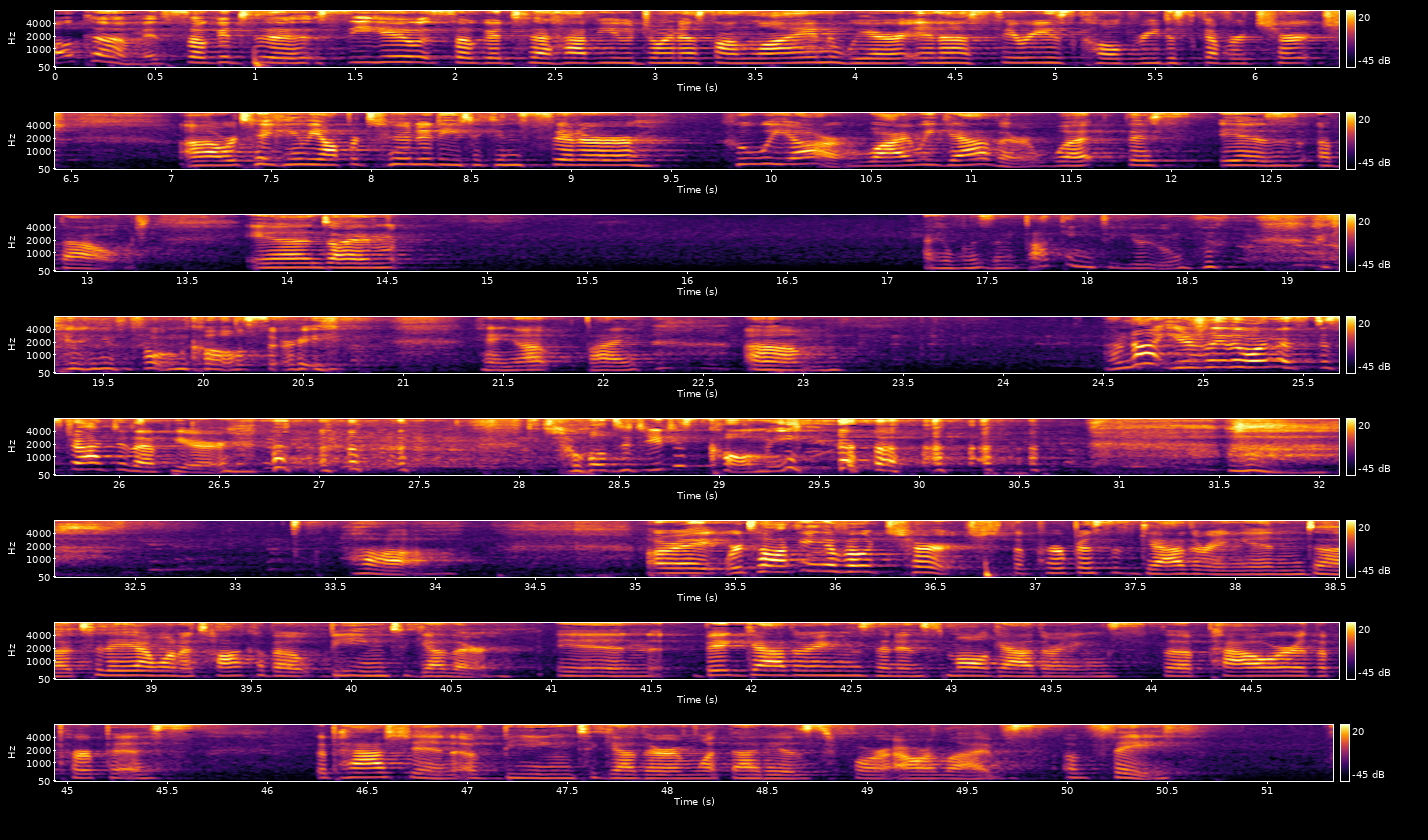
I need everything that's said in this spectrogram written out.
welcome. It's so good to see you. It's so good to have you join us online. We are in a series called Rediscover Church. Uh, we're taking the opportunity to consider who we are, why we gather, what this is about. And I'm I wasn't talking to you. I'm getting a phone call, sorry. Hang up, bye. Um, I'm not usually the one that's distracted up here. Joel, did you just call me? ah. All right, we're talking about church, the purpose of gathering, and uh, today I want to talk about being together in big gatherings and in small gatherings, the power, the purpose, the passion of being together and what that is for our lives of faith.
